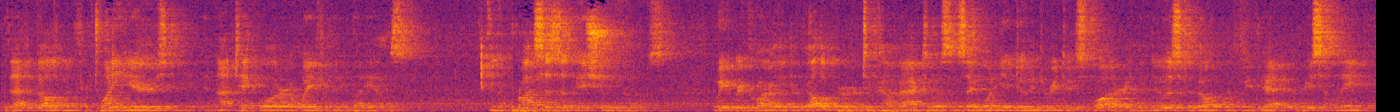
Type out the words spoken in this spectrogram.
for that development for 20 years and not take water away from anybody else. In the process of issuing those, we require the developer to come back to us and say, what are you doing to reduce water? In the newest development we've had recently,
